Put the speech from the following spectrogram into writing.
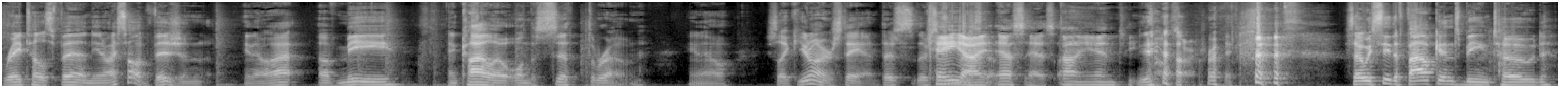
Rey tells Finn, "You know, I saw a vision, you know, I, of me and Kylo on the Sith throne. You know, it's like you don't understand. There's there's some K I messed up- S S I N G. Yeah, Oh, sorry. right. so we see the Falcons being towed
